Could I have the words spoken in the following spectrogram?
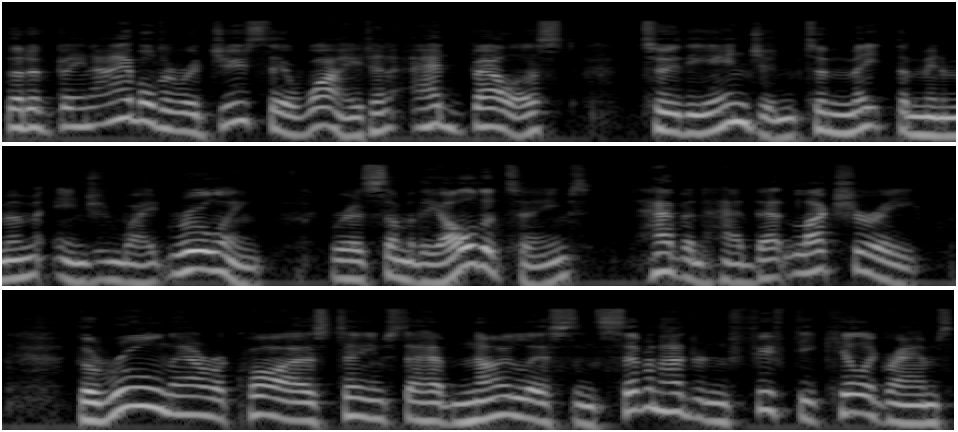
that have been able to reduce their weight and add ballast to the engine to meet the minimum engine weight ruling, whereas some of the older teams haven't had that luxury. The rule now requires teams to have no less than 750 kilograms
